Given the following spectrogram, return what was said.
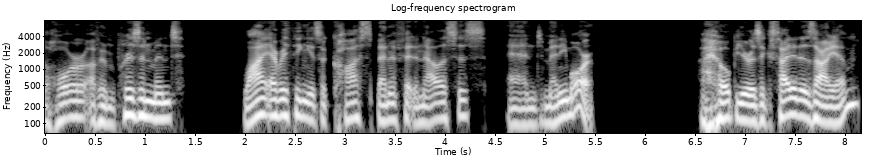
the horror of imprisonment, why everything is a cost benefit analysis, and many more. I hope you're as excited as I am.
